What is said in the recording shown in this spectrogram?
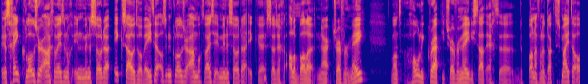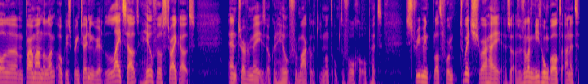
Er is geen closer aangewezen nog in Minnesota. Ik zou het wel weten als ik een closer aan mocht wijzen in Minnesota. Ik uh, zou zeggen alle ballen naar Trevor May. Want holy crap, die Trevor May die staat echt uh, de pannen van het dak te smijten al uh, een paar maanden lang. Ook in spring training weer lights out. Heel veel strikeouts. En Trevor May is ook een heel vermakelijk iemand om te volgen op het streamingplatform Twitch. Waar hij, zolang niet honkbalt, aan het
